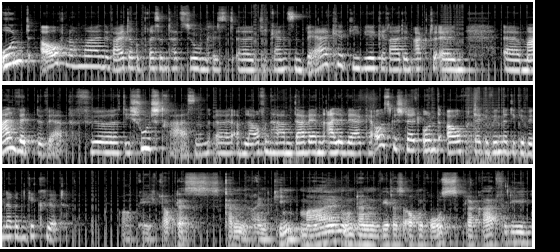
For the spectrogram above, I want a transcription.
Und auch nochmal eine weitere Präsentation ist äh, die ganzen Werke, die wir gerade im aktuellen äh, Malwettbewerb für die Schulstraßen äh, am Laufen haben. Da werden alle Werke ausgestellt und auch der Gewinner, die Gewinnerin gekürt. Okay, ich glaube, das kann ein Kind malen und dann wird das auch ein großes Plakat für die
